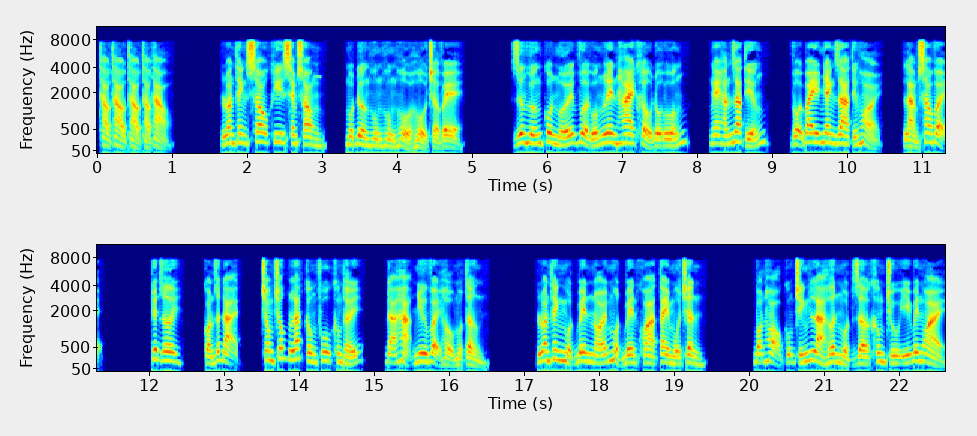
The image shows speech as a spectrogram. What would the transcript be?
Thảo thảo thảo thảo thảo. Loan Thanh sau khi xem xong, một đường hùng hùng hổ hổ trở về. Dương hướng côn mới vừa uống lên hai khẩu đồ uống, nghe hắn ra tiếng, vội bay nhanh ra tiếng hỏi, làm sao vậy? Tuyết rơi, còn rất đại, trong chốc lát công phu không thấy, đã hạ như vậy hậu một tầng. Loan Thanh một bên nói một bên khoa tay múa chân. Bọn họ cũng chính là hơn một giờ không chú ý bên ngoài,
